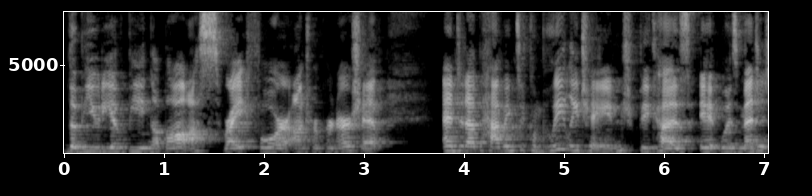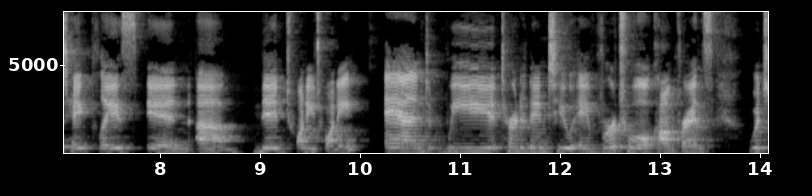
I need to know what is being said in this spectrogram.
the beauty of being a boss, right? For entrepreneurship ended up having to completely change because it was meant to take place in um, mid 2020. And we turned it into a virtual conference, which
